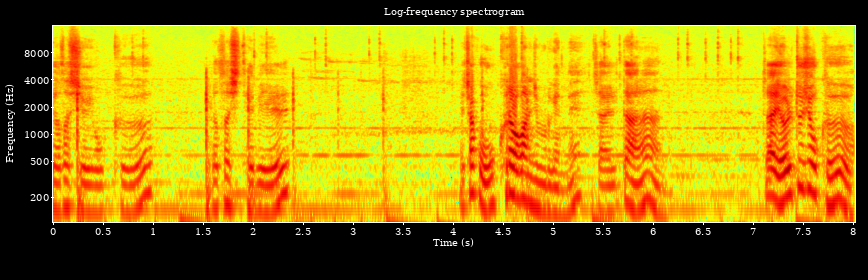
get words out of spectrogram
6시 오크 6시 데빌. 왜 자꾸 오크라고 하는지 모르겠네. 자 일단은. 자 12시 오크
